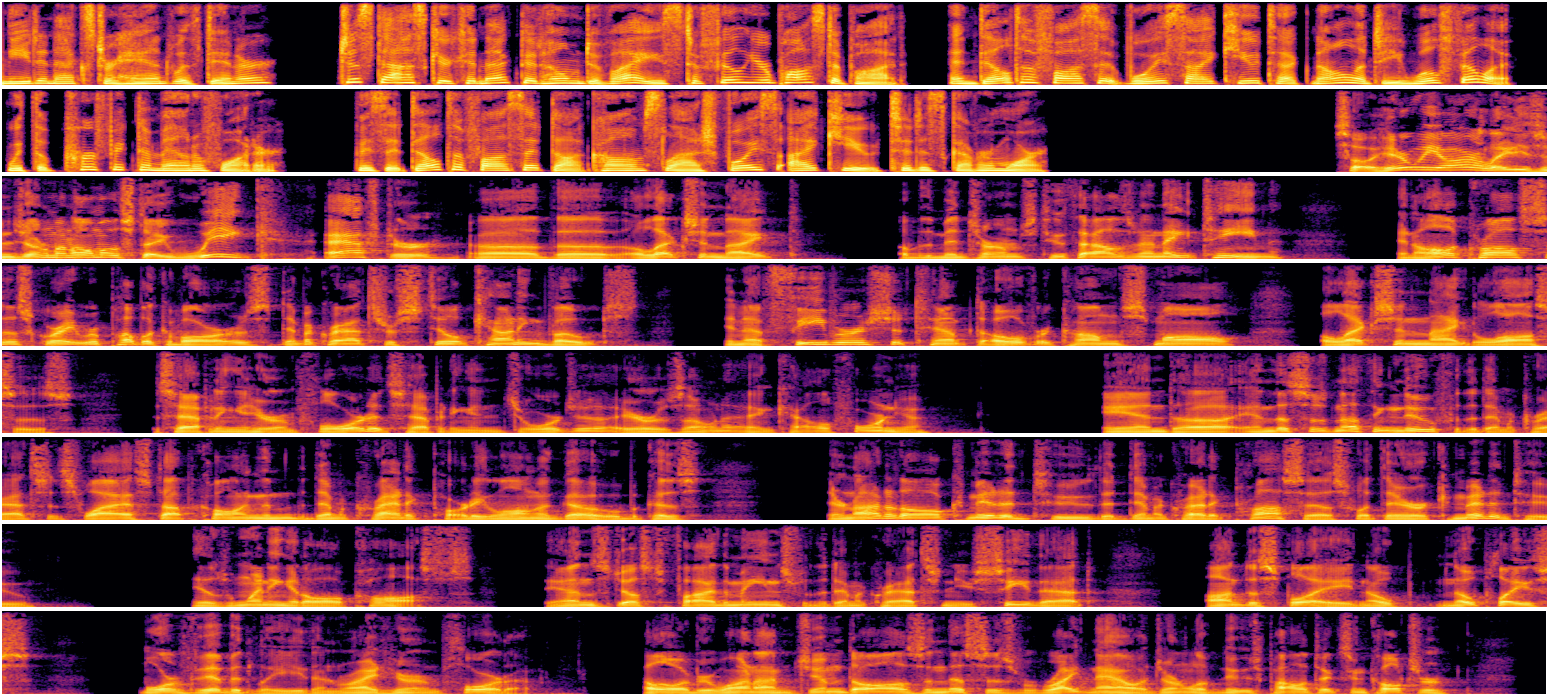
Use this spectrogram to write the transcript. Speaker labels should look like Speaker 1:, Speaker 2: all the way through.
Speaker 1: Need an extra hand with dinner? Just ask your connected home device to fill your pasta pot, and Delta Faucet Voice IQ technology will fill it with the perfect amount of water. Visit deltafaucet.com/slash voice IQ to discover more.
Speaker 2: So here we are, ladies and gentlemen, almost a week after uh, the election night of the midterms 2018. And all across this great republic of ours, Democrats are still counting votes in a feverish attempt to overcome small election night losses. It's happening here in Florida, it's happening in Georgia, Arizona, and California. And uh, and this is nothing new for the Democrats. It's why I stopped calling them the Democratic Party long ago because they're not at all committed to the democratic process. What they are committed to is winning at all costs. The ends justify the means for the Democrats, and you see that on display no no place more vividly than right here in Florida. Hello, everyone. I'm Jim Daws, and this is Right Now, a journal of news, politics, and culture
